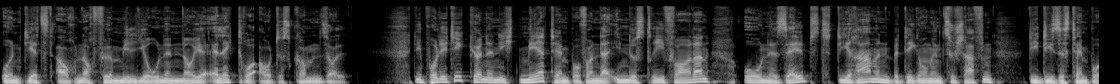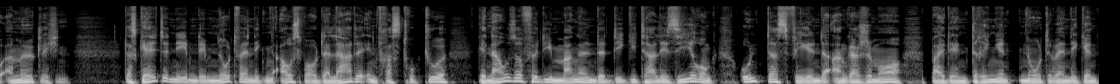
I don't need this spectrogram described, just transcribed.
und jetzt auch noch für Millionen neue Elektroautos kommen soll. Die Politik könne nicht mehr Tempo von der Industrie fordern, ohne selbst die Rahmenbedingungen zu schaffen, die dieses Tempo ermöglichen. Das gelte neben dem notwendigen Ausbau der Ladeinfrastruktur genauso für die mangelnde Digitalisierung und das fehlende Engagement bei den dringend notwendigen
